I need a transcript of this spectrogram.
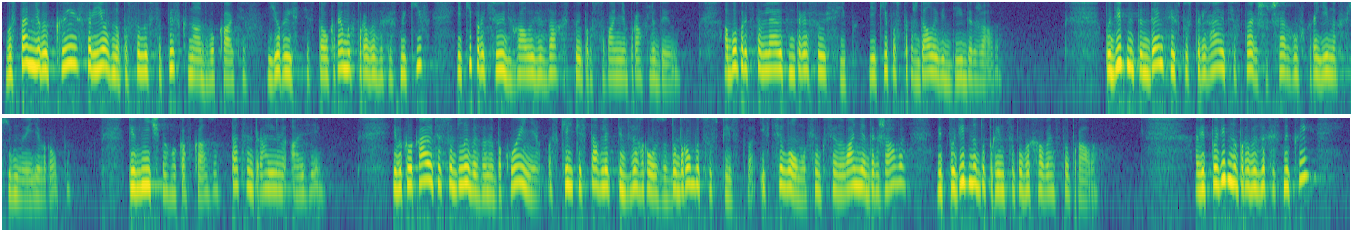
В останні роки серйозно посилився тиск на адвокатів, юристів та окремих правозахисників, які працюють в галузі захисту і просування прав людини, або представляють інтереси осіб, які постраждали від дій держави. Подібні тенденції спостерігаються в першу чергу в країнах Східної Європи, Північного Кавказу та Центральної Азії і викликають особливе занепокоєння, оскільки ставлять під загрозу добробут суспільства і в цілому функціонування держави відповідно до принципу верховенства права. А відповідно, правозахисники,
